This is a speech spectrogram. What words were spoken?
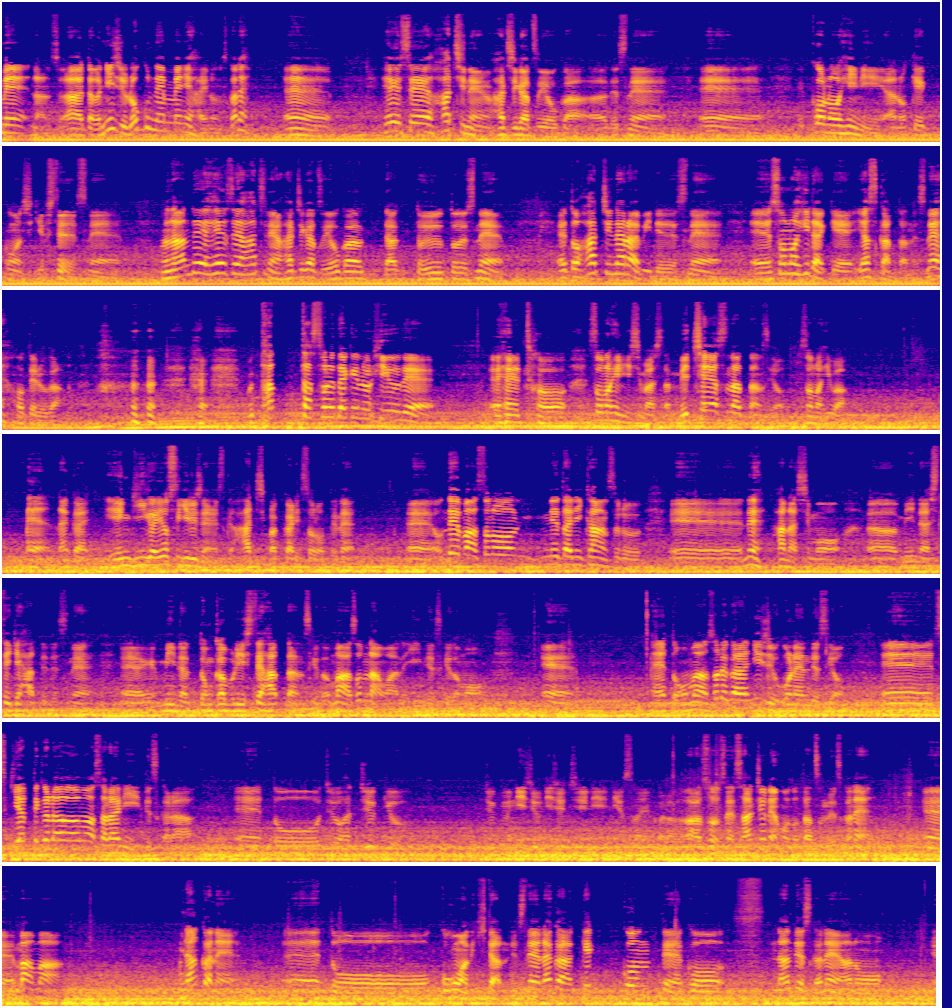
目なんですよ。あ、だから26年目に入るんですかね。えー平成8年8月8日ですね。えーこの日にあの結婚式をしてですね、なんで平成8年8月8日だというとですね、えっと、8並びでですね、えーその日だけ安かったんですね、ホテルが。たったそれだけの理由で、えーっと、その日にしました。めっちゃ安なったんですよ、その日は。えーなんか縁起が良すぎるじゃないですか、8ばっかり揃ってね。えーで、まあ、そのネタに関する、えーね、話もみんなしてきはってですね、えーみんなどんかぶりしてはったんですけど、まあ、そんなんは、ね、いいんですけども、えーえーとまあ、それから25年ですよ、えー付き合ってからは、まあ、さらにですから、えー、と18、19、19、20、21、23やから、あそうですね、30年ほど経つんですかね、えーまあまあ、なんかね、えーっと、ここまで来たんですね。なんか結婚って、こう、なんですかね、あの、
